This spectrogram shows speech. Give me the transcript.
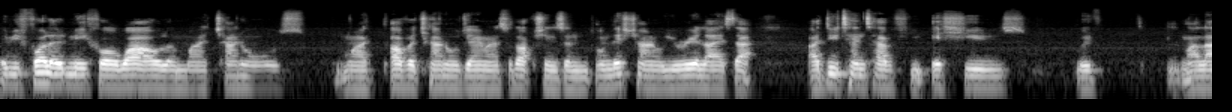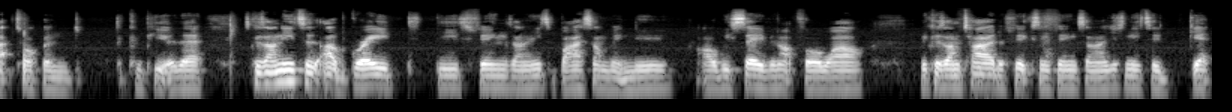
If you followed me for a while on my channels, my other channel, J-Man Productions, and on this channel, you realize that I do tend to have a few issues with my laptop and the computer there. It's because I need to upgrade these things. And I need to buy something new. I'll be saving up for a while because I'm tired of fixing things and I just need to get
